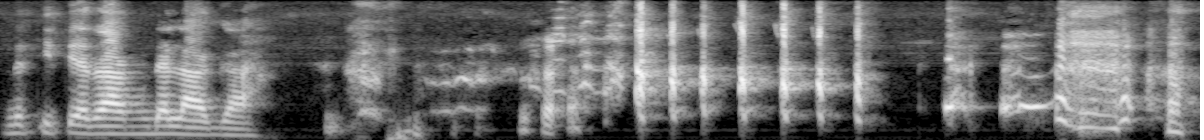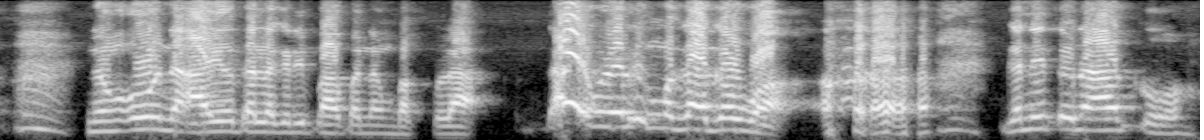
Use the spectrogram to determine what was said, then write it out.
natitirang dalaga. Nung una, ayaw talaga ni Papa ng bakla. Dahil wala rin magagawa. Ganito na ako.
